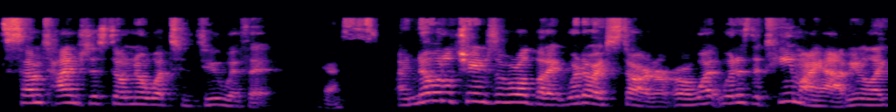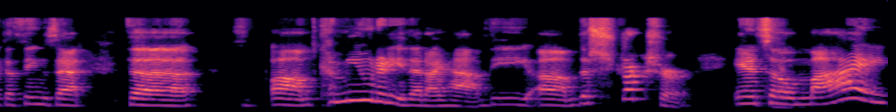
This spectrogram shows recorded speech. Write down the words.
sometimes just don't know what to do with it. Yes, I know it'll change the world, but I, where do I start, or, or what what is the team I have? You know, like the things that the um, community that I have, the um, the structure. And so, yeah. my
